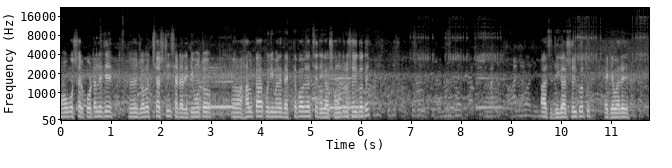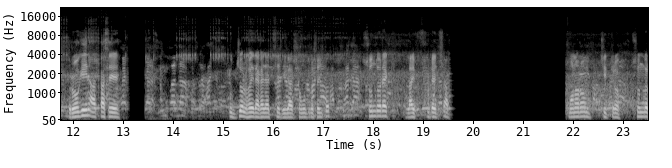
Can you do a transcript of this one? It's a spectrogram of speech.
অমাবস্যার কোটালে যে জলোচ্ছ্বাসটি, সেটা রীতিমতো হালকা পরিমাণে দেখতে পাওয়া যাচ্ছে দীঘার সমুদ্র সৈকতে। আজ দীঘার সৈকত একেবারে রঙিন আকাশে উজ্জ্বল হয়ে দেখা যাচ্ছে দীঘার সমুদ্র সৈকত। সুন্দর এক লাইভ ফুটেজ মনোরম চিত্র, সুন্দর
